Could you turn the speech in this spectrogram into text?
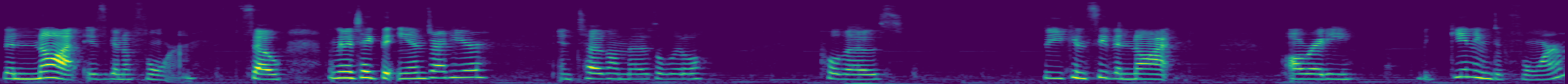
the knot is going to form. So I'm going to take the ends right here and tug on those a little. Pull those. So you can see the knot already beginning to form.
